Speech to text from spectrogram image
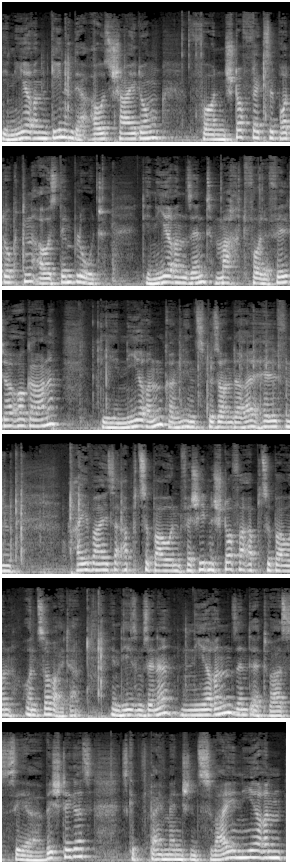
die Nieren dienen der Ausscheidung von Stoffwechselprodukten aus dem Blut. Die Nieren sind machtvolle Filterorgane. Die Nieren können insbesondere helfen, Eiweiße abzubauen, verschiedene Stoffe abzubauen und so weiter. In diesem Sinne, Nieren sind etwas sehr Wichtiges. Es gibt beim Menschen zwei Nieren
